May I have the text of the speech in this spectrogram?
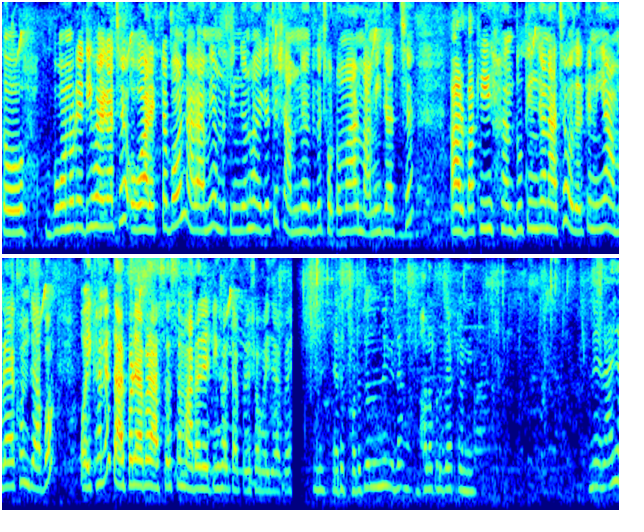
তো বোনও রেডি হয়ে গেছে, ও আর একটা বোন আর আমি, আমরা তিনজন হয়ে গেছি। সামনে ওদিকে ছোটো মা আর মামি যাচ্ছে। আর বাকি দু তিনজন আছে, ওদেরকে নিয়ে আমরা এখন যাব ওইখানে। তারপরে আবার আস্তে আস্তে মারা রেডি হয়, তারপরে সবাই যাবে। ভালো করে ব্যাগটা নি। রাজা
